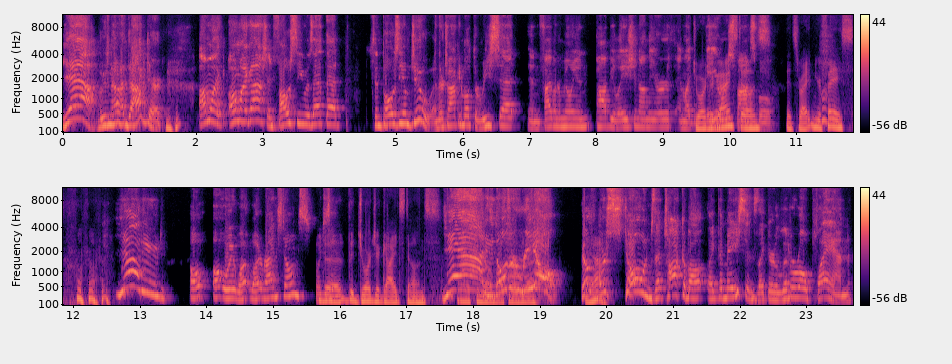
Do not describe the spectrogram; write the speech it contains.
Yeah who's not a doctor? I'm like oh my gosh. And fauci was at that symposium too, and they're talking about the reset and 500 million population on the earth, and like Georgia they are responsible. It's right in your face. yeah, dude. Oh, oh, wait, what? What rhinestones? What'd the the Georgia Guidestones. Yeah, dude, those are real. Those, yeah. They're stones that talk about like the Masons, like their literal plan.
